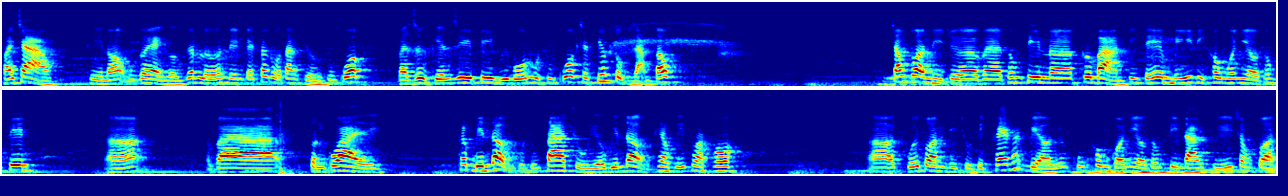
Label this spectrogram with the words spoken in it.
thoái trào thì nó cũng gây ảnh hưởng rất lớn đến cái tốc độ tăng trưởng của Trung Quốc và dự kiến GDP quý 4 của Trung Quốc sẽ tiếp tục giảm tốc. Trong tuần thì về thông tin ờ, cơ bản kinh tế ở Mỹ thì không có nhiều thông tin. Đó. Và tuần qua thì các biến động của chúng ta chủ yếu biến động theo kỹ thuật thôi à, cuối tuần thì chủ tịch Fed phát biểu nhưng cũng không có nhiều thông tin đáng chú ý trong tuần.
